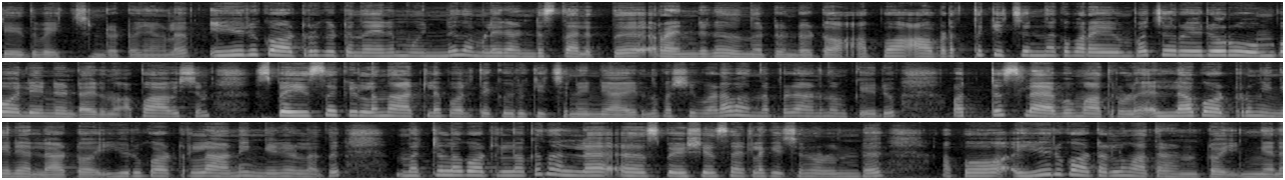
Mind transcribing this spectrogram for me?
ചെയ്ത് വെച്ചിട്ടുണ്ട് കേട്ടോ ഞങ്ങൾ ഈ ഒരു ക്വാർട്ടർ കിട്ടുന്നതിന് മുന്നേ നമ്മൾ രണ്ട് സ്ഥലത്ത് റെന്റിന് നിന്നിട്ടുണ്ട് കേട്ടോ അപ്പോൾ അവിടുത്തെ കിച്ചൺ എന്നൊക്കെ പറയുമ്പോൾ ചെറിയൊരു റൂം പോലെ തന്നെ ഉണ്ടായിരുന്നു. അപ്പോൾ ആവശ്യം സ്പേസ് ഒക്കെ ഉള്ള നാട്ടിലെ പോലത്തേക്ക് ഒരു കിച്ചൺ തന്നെയായിരുന്നു പക്ഷേ ഇവിടെ വന്നപ്പോഴാണ് നമുക്കൊരു ഒറ്റ സ്ലാബ് മാത്രമേ ഉള്ളൂ. എല്ലാ ക്വാർട്ടറും ഇങ്ങനെയല്ല കേട്ടോ ഈ ഒരു ക്വാർട്ടറിലാണ് ഇങ്ങനെയുള്ളത്. മറ്റുള്ള ക്വാർട്ടറിലൊക്കെ നല്ല സ്പേഷ്യസ് ആയിട്ടുള്ള കിച്ചണുണ്ട് അപ്പോൾ ഈ ഒരു ക്വാർട്ടറിൽ മാത്രമാണ് കേട്ടോ ഇങ്ങനെ.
